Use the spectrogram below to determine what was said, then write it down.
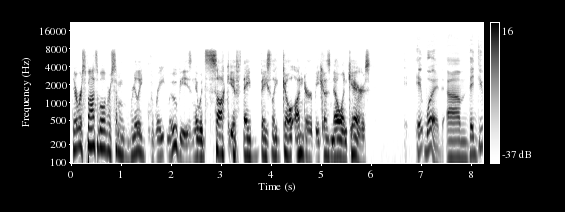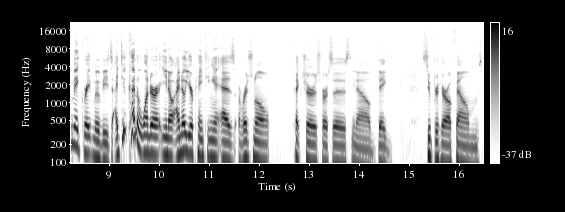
they're responsible for some really great movies, and it would suck if they basically go under because no one cares. It would. Um, they do make great movies. I do kind of wonder. You know, I know you're painting it as original pictures versus you know big superhero films,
